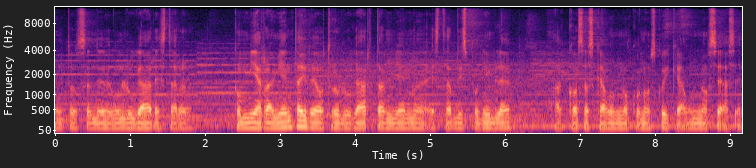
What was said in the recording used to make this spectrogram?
Entonces, de un lugar estar con mi herramienta y de otro lugar también eh, estar disponible a cosas que aún no conozco y que aún no sé hacer.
